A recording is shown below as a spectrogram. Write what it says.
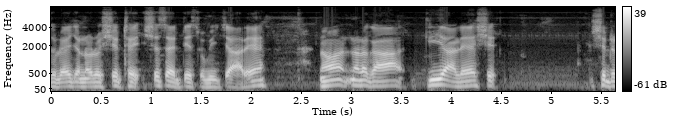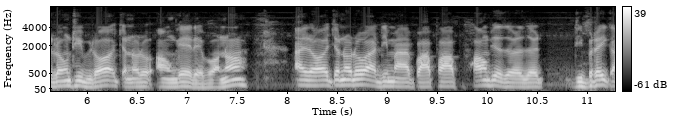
ဆိုလဲကျွန်တော်တို့ရှစ်ထိတ်81ဆိုပြီးကြားတယ်နော်နောက်တစ်ခါကီးရလည်းရှစ်ရှစ်တလုံးထိပြီးတော့ကျွန်တော်တို့အောင်ခဲ့တယ်ဗောနော်အဲ့တော့ကျွန်တော်တို့ကဒီမှာဘာဖာဖောင်းဖြစ်ဆိုတော့ဒီ break က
